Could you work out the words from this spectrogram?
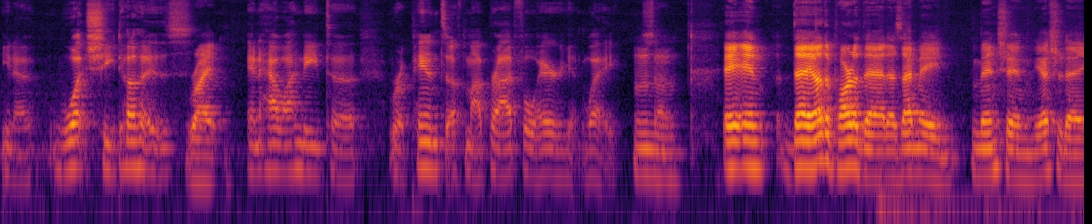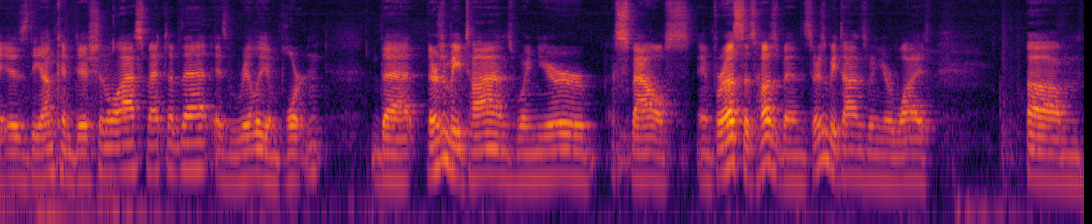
you know what she does right and how I need to repent of my prideful arrogant way mm-hmm. so and the other part of that, as I made mention yesterday, is the unconditional aspect of that is really important. That there's gonna be times when your spouse, and for us as husbands, there's gonna be times when your wife, um,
